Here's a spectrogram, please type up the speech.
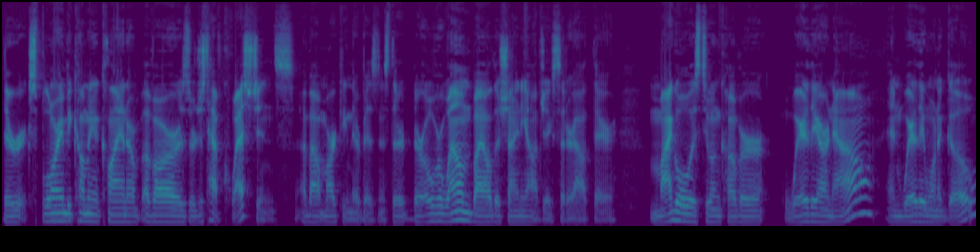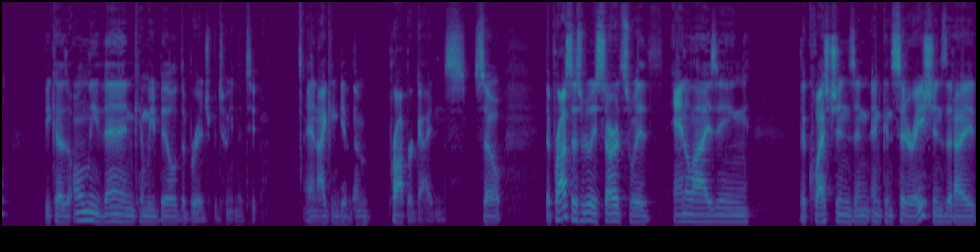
they're exploring becoming a client of of ours or just have questions about marketing their business, they're they're overwhelmed by all the shiny objects that are out there. My goal is to uncover where they are now and where they want to go because only then can we build the bridge between the two and I can give them proper guidance. So the process really starts with analyzing the questions and, and considerations that I,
